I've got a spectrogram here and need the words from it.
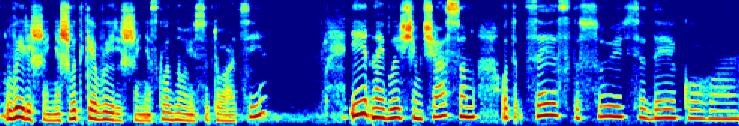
вирішення, швидке вирішення складної ситуації. І найближчим часом, от це стосується деякого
